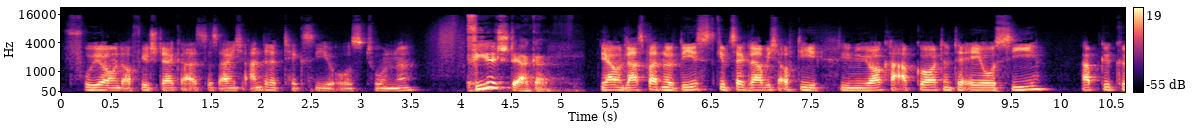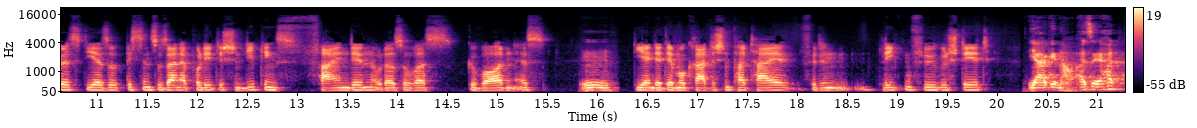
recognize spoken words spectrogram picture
früher und auch viel stärker, als das eigentlich andere Tech-CEOs tun. Ne? Viel stärker. Ja, und last but not least gibt es ja, glaube ich, auch die, die New Yorker Abgeordnete AOC, abgekürzt, die ja so ein bisschen zu seiner politischen Lieblingsfeindin oder sowas geworden ist, mhm. die ja in der Demokratischen Partei für den linken Flügel steht. Ja, genau. Also er hat,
